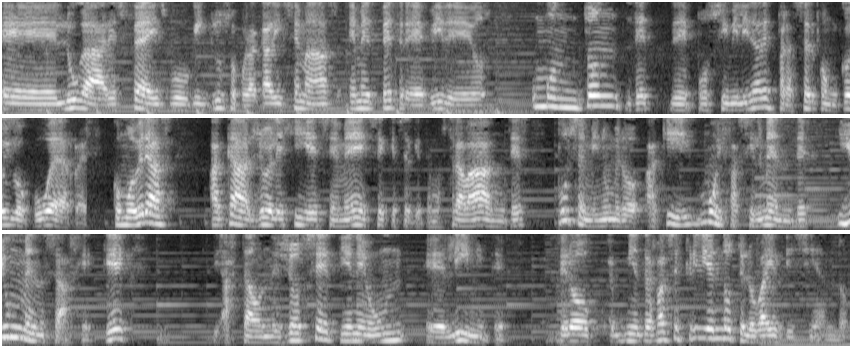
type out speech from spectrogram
eh, lugares, Facebook, incluso por acá dice más, MP3, videos, un montón de, de, posibilidades para hacer con código QR. Como verás, acá yo elegí SMS, que es el que te mostraba antes, puse mi número aquí muy fácilmente y un mensaje que hasta donde yo sé tiene un eh, límite pero mientras vas escribiendo te lo va a ir diciendo.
